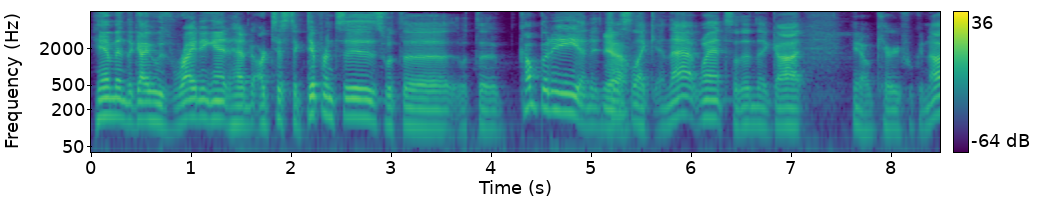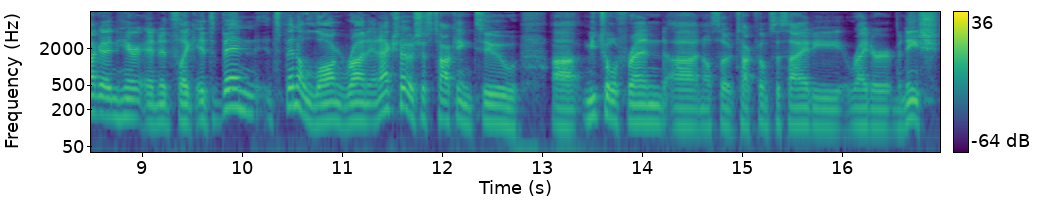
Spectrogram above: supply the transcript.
him and the guy who's writing it had artistic differences with the with the company, and it Yeah. just like and that went. So then they got you know Cary Fukunaga in here, and it's like it's been it's been a long run. And actually, I was just talking to uh, mutual friend uh, and also Talk Film Society writer Manish.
